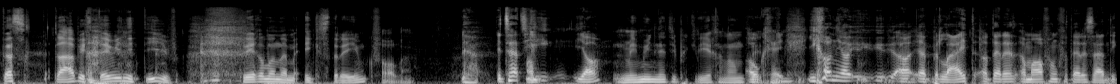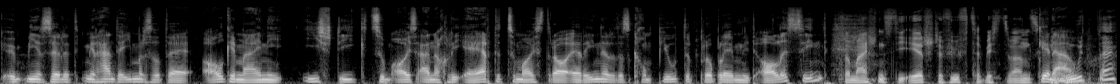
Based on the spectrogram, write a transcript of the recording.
Das glaube ich definitiv. Griechenland hat mir extrem gefallen. Ja. Jetzt hat sich, ja, Wir müssen nicht über Griechenland reden. okay. Ich habe ja äh, überlegt an der, am Anfang von dieser Sendung, wir sollen, wir haben ja immer so den allgemeinen Einstieg, um uns auch noch ein bisschen erden, um uns daran zu erinnern, dass Computerprobleme nicht alles sind. So meistens die ersten 15 bis 20 Genau. Minuten.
